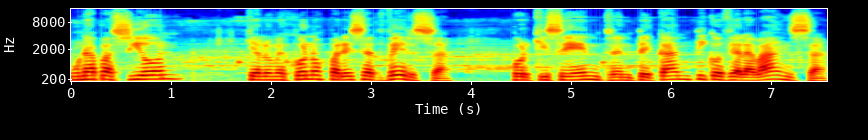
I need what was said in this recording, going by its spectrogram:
Una pasión que a lo mejor nos parece adversa, porque se entra entre cánticos de alabanza,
